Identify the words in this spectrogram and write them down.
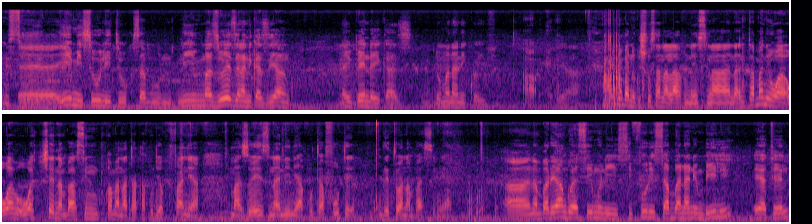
misuli Eh, hii misuli tu kwa sababu ni mazoezi na ni kazi yangu. Naipenda hii kazi. Ndio maana niko hivi. Ah, okay. Yeah. Naomba nikushukuru sana Loveness na na natamani uachie wa, wa, namba ya simu mtu kama anataka kuja kufanya mazoezi na nini akutafute, ungetoa namba ya simu yako. Uh, nambari yangu ya simu ni 0782 Airtel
